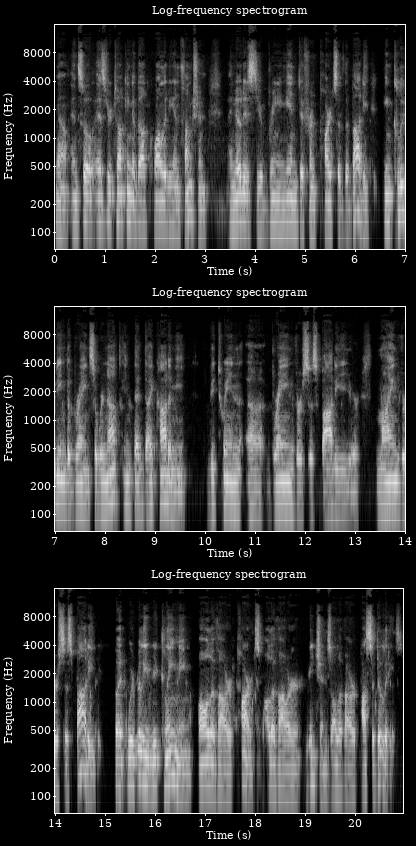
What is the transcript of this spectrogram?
Yeah, and so as you're talking about quality and function, I notice you're bringing in different parts of the body, including the brain. So we're not in that dichotomy between uh, brain versus body or mind versus body but we're really reclaiming all of our parts, all of our regions, all of our possibilities.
